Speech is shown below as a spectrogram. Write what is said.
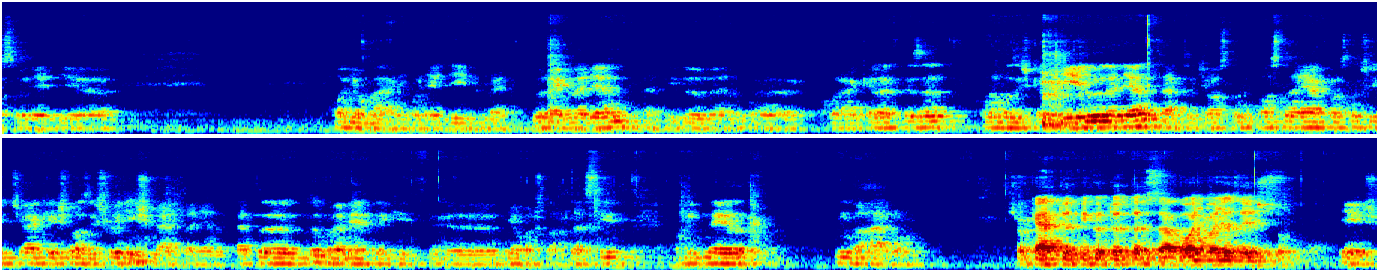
az, hogy egy hagyomány vagy egy épület öreg legyen, tehát időben korán keletkezett, hanem az is kell, hogy élő legyen, tehát hogy használják, hasznosítsák, és az is, hogy ismert legyen. Tehát több olyan értéki javaslat lesz itt, amiknél mind a három. És a kettőt mi kötött össze, a vagy vagy az és szó? És.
